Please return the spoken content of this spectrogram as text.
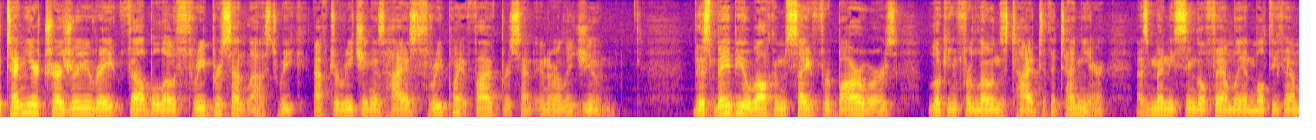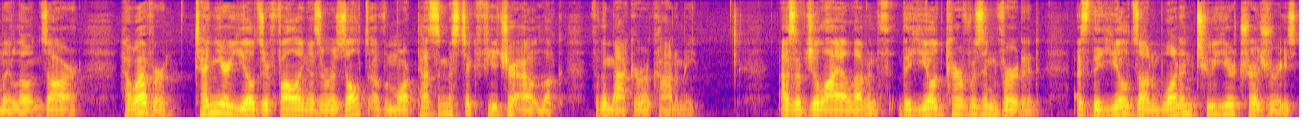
The 10 year Treasury rate fell below 3% last week after reaching as high as 3.5% in early June. This may be a welcome sight for borrowers looking for loans tied to the 10 year, as many single family and multifamily loans are. However, 10 year yields are falling as a result of a more pessimistic future outlook for the macroeconomy. As of July 11th, the yield curve was inverted as the yields on 1 and 2 year treasuries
